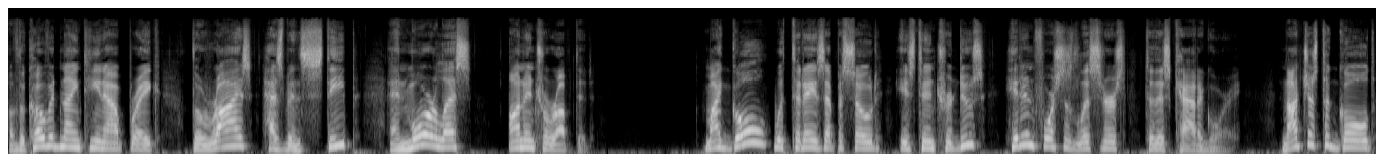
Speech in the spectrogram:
of the COVID 19 outbreak, the rise has been steep and more or less uninterrupted. My goal with today's episode is to introduce Hidden Forces listeners to this category not just to gold,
